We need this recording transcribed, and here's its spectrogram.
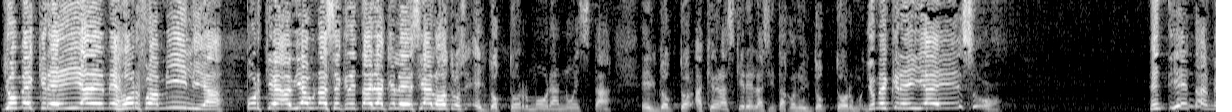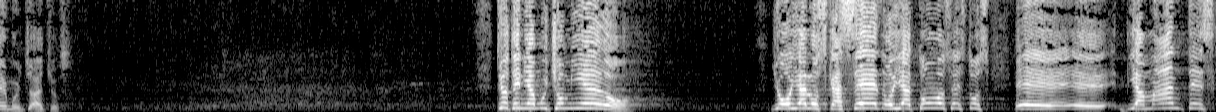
Yo me creía de mejor familia porque había una secretaria que le decía a los otros, el doctor Mora no está. El doctor, ¿a qué horas quiere la cita con el doctor? Yo me creía eso. Entiéndanme, muchachos. Yo tenía mucho miedo. Yo oía los cassettes, oía todos estos eh, eh, diamantes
